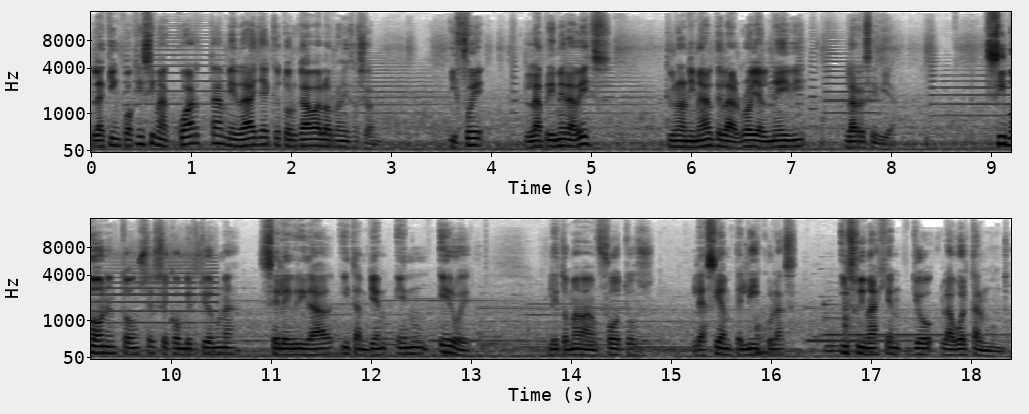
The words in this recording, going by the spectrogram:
la 54 medalla que otorgaba la organización y fue la primera vez que un animal de la Royal Navy la recibía. Simón entonces se convirtió en una celebridad y también en un héroe. Le tomaban fotos, le hacían películas y su imagen dio la vuelta al mundo.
